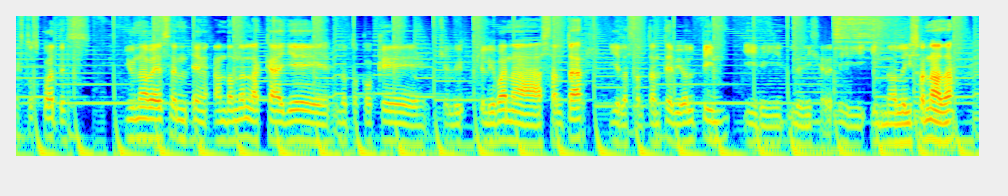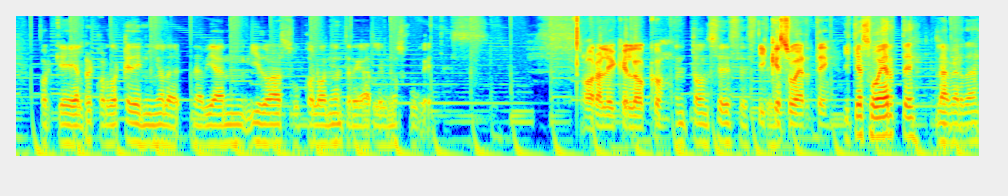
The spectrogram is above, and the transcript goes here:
estos cuates. Y una vez en- en- andando en la calle lo tocó que, que, le- que lo iban a asaltar y el asaltante vio el pin y, le le dije y, y no le hizo nada porque él recordó que de niño le, le habían ido a su colonia a entregarle unos juguetes. Órale, qué loco. Entonces, este, Y qué suerte. y qué suerte, la verdad.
